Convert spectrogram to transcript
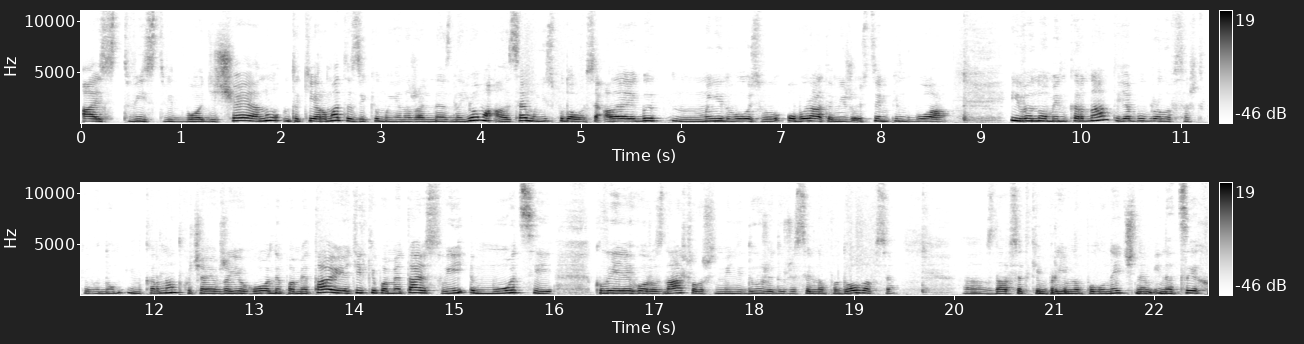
Ice Twist від Boadicea. Ну, такі аромати, з якими я, на жаль, не знайома, але це мені сподобався. Але якби мені довелося обирати між ось цим Пінкбуа і вином інкарнант, я б обрала все ж таки вином інкарнант, хоча я вже його не пам'ятаю. Я тільки пам'ятаю свої емоції, коли я його рознашувала, що він мені дуже-дуже сильно подобався. Е, Здався таким приємно полуничним. І на цих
